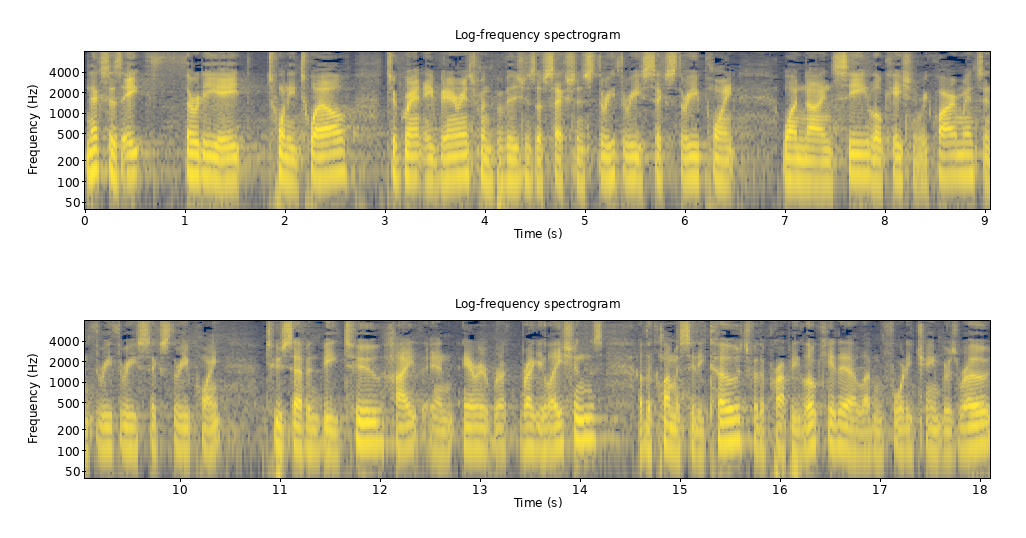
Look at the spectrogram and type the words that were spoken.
Next is 838 2012 to grant a variance from the provisions of sections 3363.19C, location requirements, and 3363.27B2, height and area re- regulations of the Columbus City Codes for the property located at 1140 Chambers Road,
